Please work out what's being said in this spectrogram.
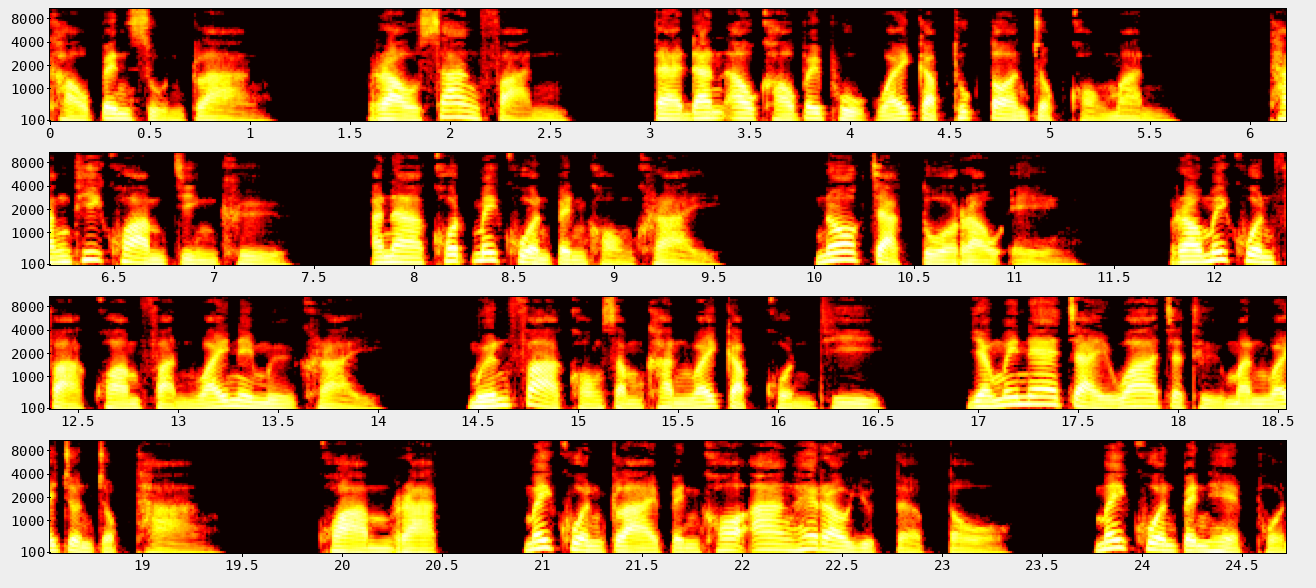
เขาเป็นศูนย์กลาง เราสร้างฝัน แต่ดันเอาเขาไปผูกไว้กับทุกตอนจบของมัน ทั้งที่ความจริงคือ อนาคตไม่ควรเป็นของใคร นอกจากตัวเราเอง เราไม่ควรฝากความฝันไว้ในมือใคร เหมือนฝากของสำคัญไว้กับคนที่ ยังไม่แน่ใจว่าจะถือมันไว้จนจบทาง ความรัก ไม่ควรกลายเป็นข้ออ้างให้เราหยุดเติบโต ไม่ควรเป็นเหตุผล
